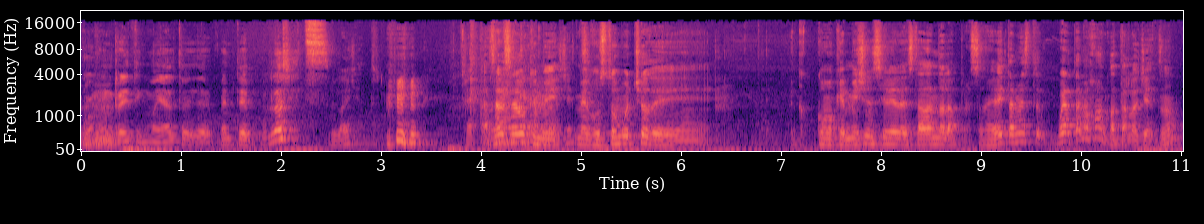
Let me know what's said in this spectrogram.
con un rating muy alto y de repente pues, los Jets. Los Jets. ¿Sabes algo que me, Jets. me gustó mucho de... Como que Mission sí le está dando la personalidad. Y también, estu- bueno, también juegan contra los Jets, ¿no?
